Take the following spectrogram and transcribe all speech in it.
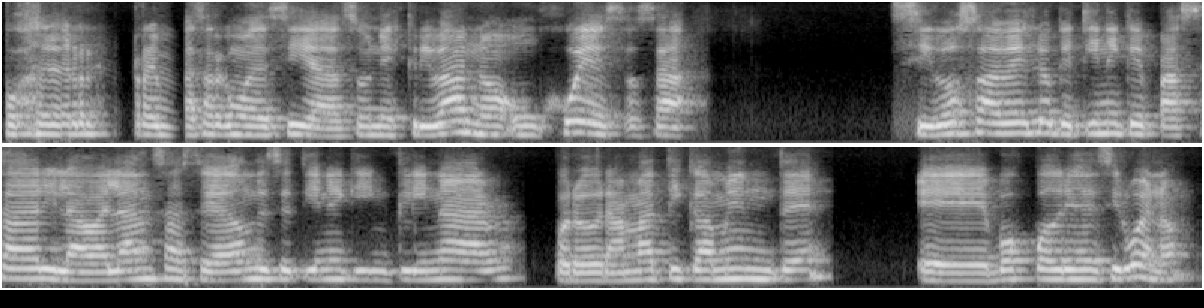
poder reemplazar, como decías, un escribano, un juez, o sea, si vos sabés lo que tiene que pasar y la balanza hacia dónde se tiene que inclinar programáticamente, eh, vos podrías decir, bueno,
